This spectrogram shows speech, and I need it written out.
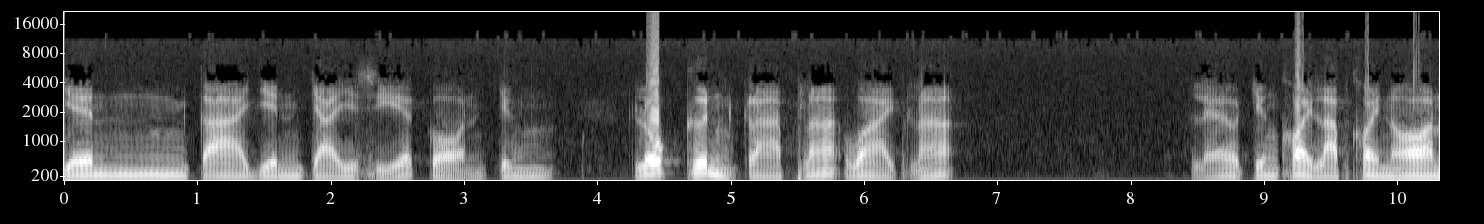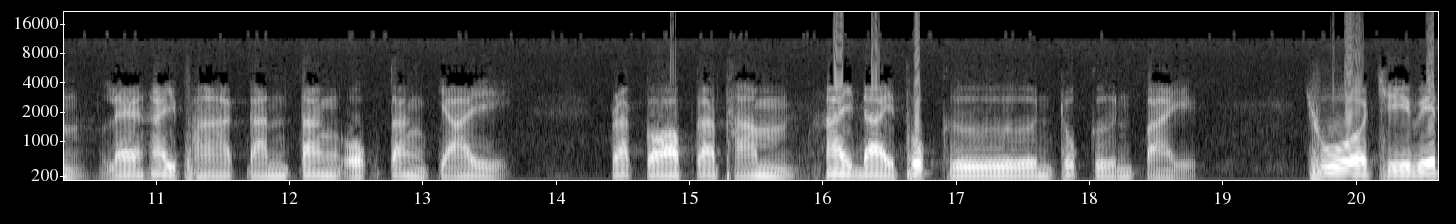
เย็นกายเย็นใจเสียก่อนจึงลุกขึ้นกราบพระไหว้พระ แล้วจึงค่อยหลับค่อยนอน และให้พากันตั้งอกตั้งใจ ประกอบกระทำให้ได้ทุกคืนทุกคืนไป ชั่วชีวิต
